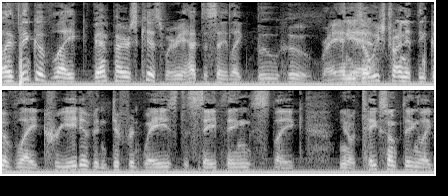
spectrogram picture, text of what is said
I think of like Vampire's Kiss, where he had to say like "boo hoo," right? And he's always trying to think of like creative and different ways to say things. Like you know, take something like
